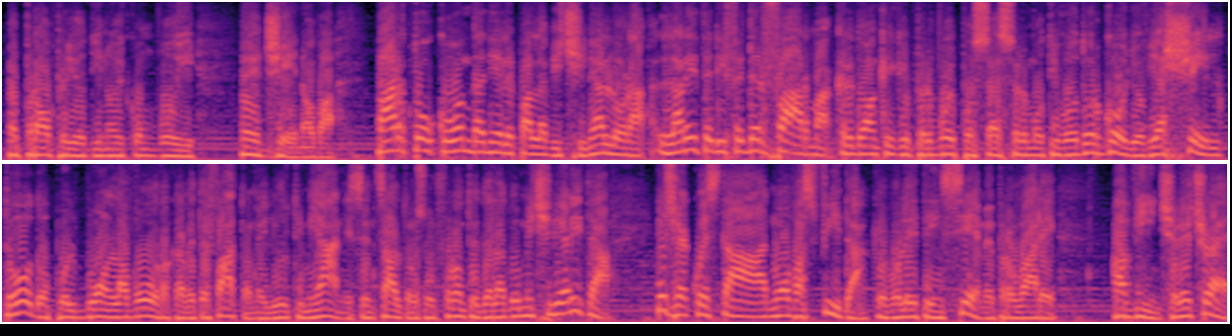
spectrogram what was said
eh, proprio di Noi con voi eh, Genova. Parto con Daniele Pallavicini. Allora, la rete di Federfarma credo anche che per voi possa essere motivo d'orgoglio, vi ha scelto dopo il buon lavoro che avete fatto negli ultimi anni, senz'altro sul fronte della domiciliarità e c'è questa nuova sfida che volete insieme provare a vincere, cioè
